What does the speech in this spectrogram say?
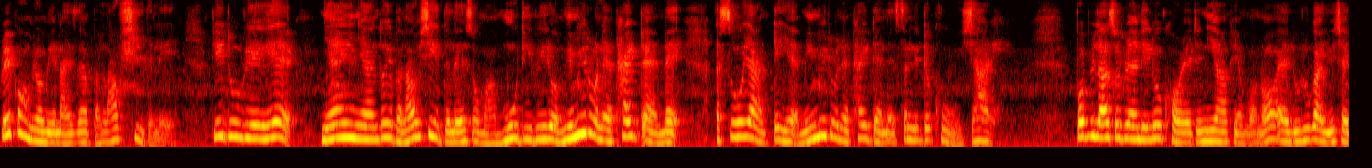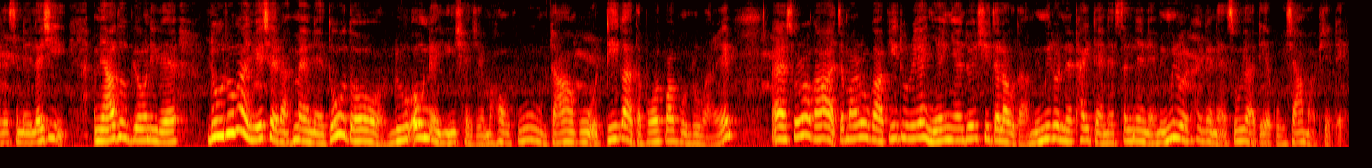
တွေးခေါ်မျှော်မြင်နိုင်စမ်းဘယ်လောက်ရှိတယ်လဲပြည်သူတွေရဲ့ညံညံသွေးဘယ်လောက်ရှိတယ်လဲဆိုမှမူတည်ပြီးတော့မိမိတို့နဲ့ထိုက်တန်တဲ့အစိုးရတည်းရဲ့မိမိတို့နဲ့ထိုက်တန်တဲ့စနစ်တစ်ခုကိုရတယ် popular sovereignty လို့ခေါ်တဲ့တနည်းအားဖြင့်ပေါ့နော်အဲလူထုကရွေးချယ်တဲ့စနစ်လက်ရှိအများစုပြောနေတဲ့လူထုကရွေးချယ်တာမှန်တယ်သို့တော့လူအုပ်နဲ့ရွေးချယ်ခြင်းမဟုတ်ဘူးဒါကိုအဓိကသဘောပေါက်ဖို့လိုပါတယ်အဲဆိုတော့ကကျမတို့ကပြည်သူတွေရဲ့ဉာဏ်ဉာဏ်တွေးရှိတဲ့လောက်တာမိမိတို့နဲ့ထိုက်တန်တဲ့စနစ်နဲ့မိမိတို့ထိုက်တန်တဲ့အစိုးရတရက်ကိုရမှာဖြစ်တယ်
